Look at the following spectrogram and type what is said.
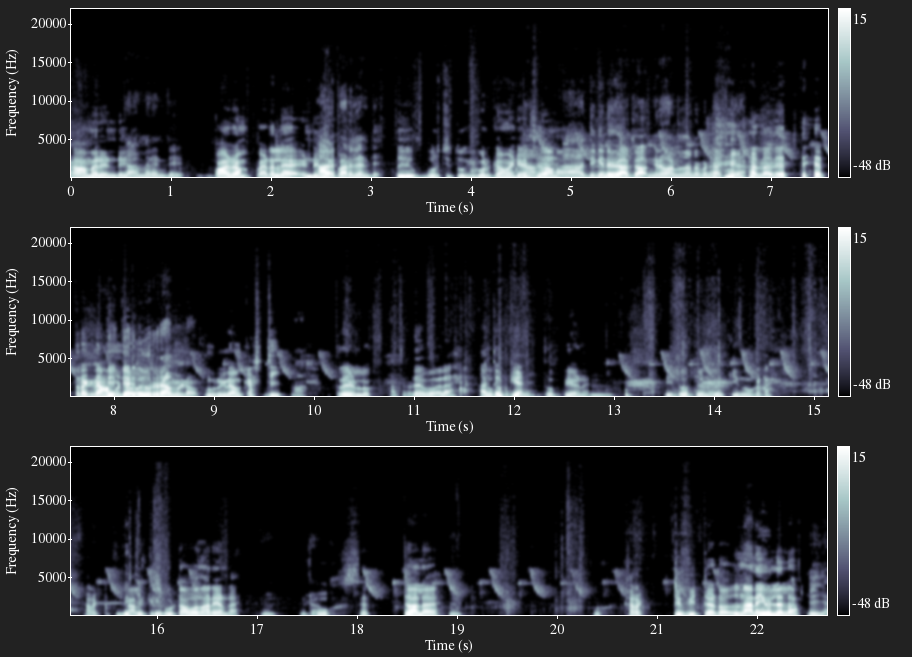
താമര ഉണ്ട് താമര ഉണ്ട് പഴം പെടല ഉണ്ട് പടലുണ്ട്. ഇത് മുറിച്ച് തൂക്കി കൊടുക്കാൻ വേണ്ടി വെച്ചതാണോ? അതിങ്ങനെ ഇങ്ങനെ വേണം അല്ലാതെ എത്ര- ഗ്രാം നൂറ് ഗ്രാം ഉണ്ടാവും നൂറ് ഗ്രാം കഷ്ടി. അത്രേ ഉള്ളൂ. അതേപോലെ തൊപ്പിയാണ്. തൊപ്പിയാണ്. ഈ തൊപ്പി ഒന്ന് വെക്കി നോക്കട്ടെ. കറക്റ്റ്. സൂട്ടാവോന്ന് അറിയണ്ടേ? ഓ സെറ്റല്ലേ കറക്റ്റ് ഫിറ്റ് ആട്ടോ ഇത് നനയൂലല്ലോ? ഇല്ല.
